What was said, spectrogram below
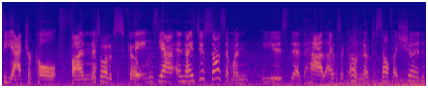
theatrical fun There's a lot of scope. things. Yeah, and I just saw someone use that had. I was like, oh, note to self, I should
